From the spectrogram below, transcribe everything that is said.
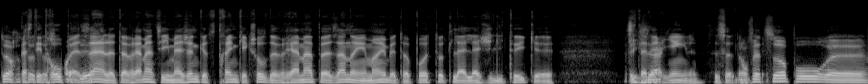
parce que t'es trop pesant. Là, as vraiment, tu imagines que tu traînes quelque chose de vraiment pesant dans les mains, ben t'as pas toute l'agilité que si t'avais rien. C'est ça. On fait ça pour. Euh,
